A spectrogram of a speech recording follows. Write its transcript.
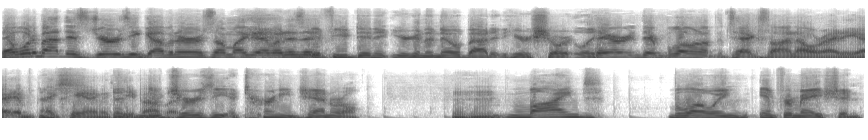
Now, what about this Jersey governor or something like that? What is it? If you didn't, you're going to know about it here shortly. They're they're blowing up the text line already. I, I can't even the keep New up. it. Jersey Attorney General. Mm-hmm. Mind blowing information.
